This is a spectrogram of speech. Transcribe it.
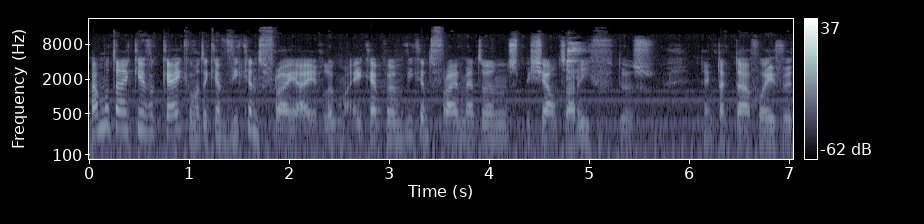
We moeten eigenlijk even kijken, want ik heb weekendvrij eigenlijk. Maar ik heb een weekendvrij met een speciaal tarief. Dus ik denk dat ik daarvoor even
